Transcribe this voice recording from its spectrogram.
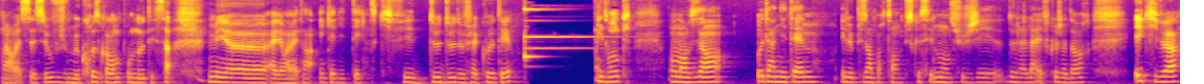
Alors ouais, c'est ouf, je me creuse vraiment pour noter ça. Mais allez, on va mettre un égalité, ce qui fait 2-2 de chaque côté. Et donc, on en vient au dernier thème, et le plus important, puisque c'est mon sujet de la live que j'adore, et qui va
